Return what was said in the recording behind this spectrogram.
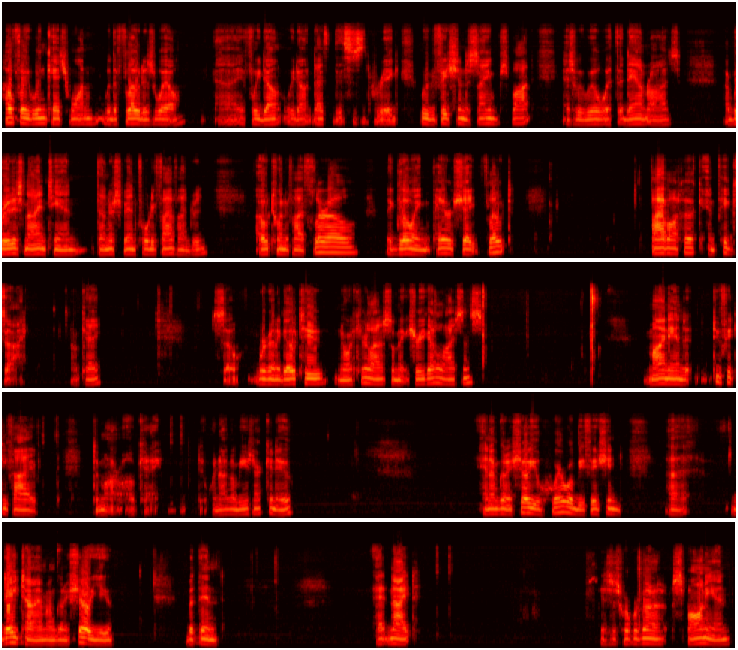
hopefully we can catch one with a float as well. Uh, if we don't, we don't. That's this is the rig. We'll be fishing the same spot as we will with the down rods a Brutus 910, Thunderspin 4500, 025 fluoro, the glowing pear-shaped float, 5-aught hook, and pig's eye. Okay? So we're going to go to North Carolina, so make sure you got a license. Mine ends at 255 tomorrow. Okay. We're not going to be using our canoe. And I'm going to show you where we'll be fishing uh, daytime I'm going to show you but then at night this is where we're going to spawn in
